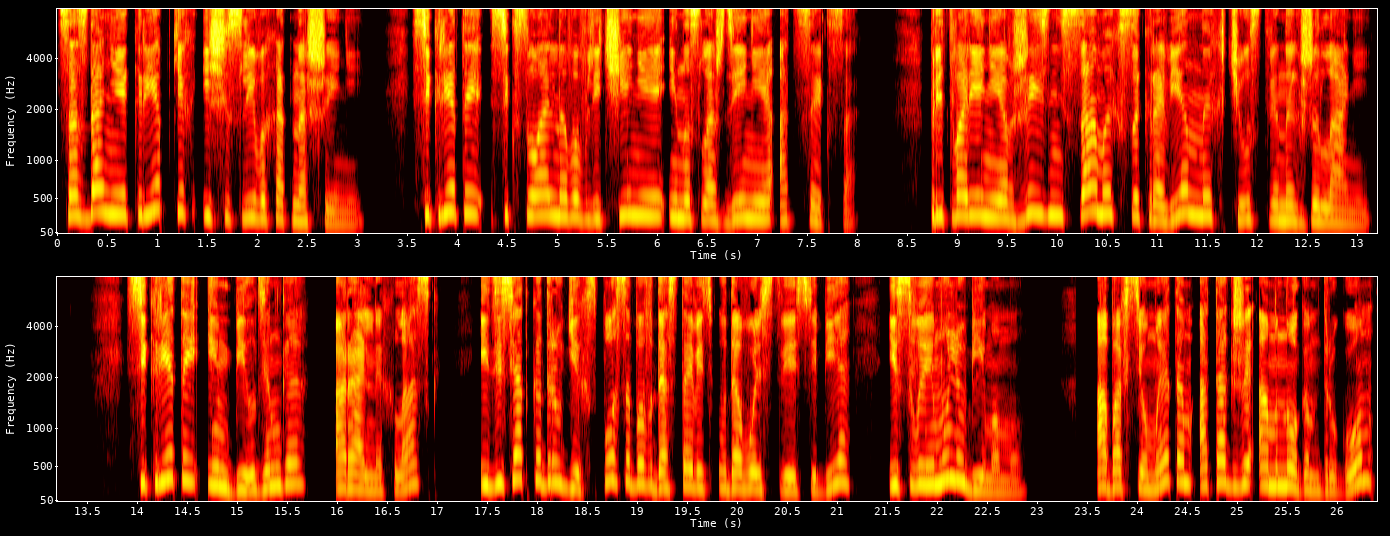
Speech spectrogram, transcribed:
Создание крепких и счастливых отношений – секреты сексуального влечения и наслаждения от секса, притворение в жизнь самых сокровенных чувственных желаний, секреты имбилдинга, оральных ласк и десятка других способов доставить удовольствие себе и своему любимому. Обо всем этом, а также о многом другом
